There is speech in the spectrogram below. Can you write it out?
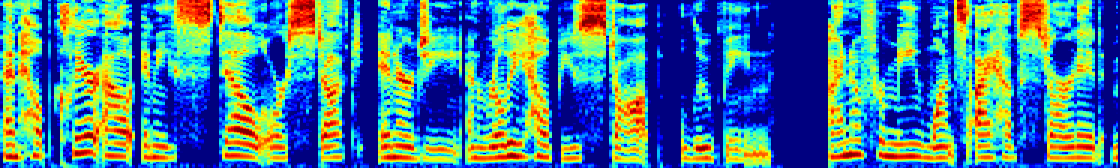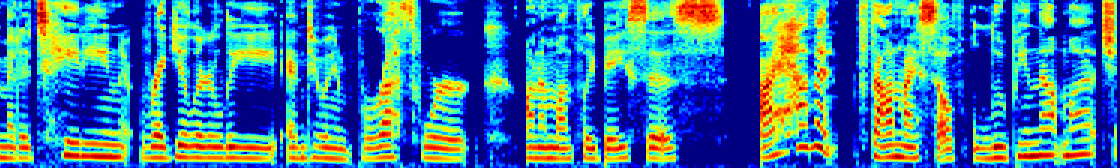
and help clear out any stale or stuck energy and really help you stop looping. I know for me, once I have started meditating regularly and doing breath work on a monthly basis, I haven't found myself looping that much.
